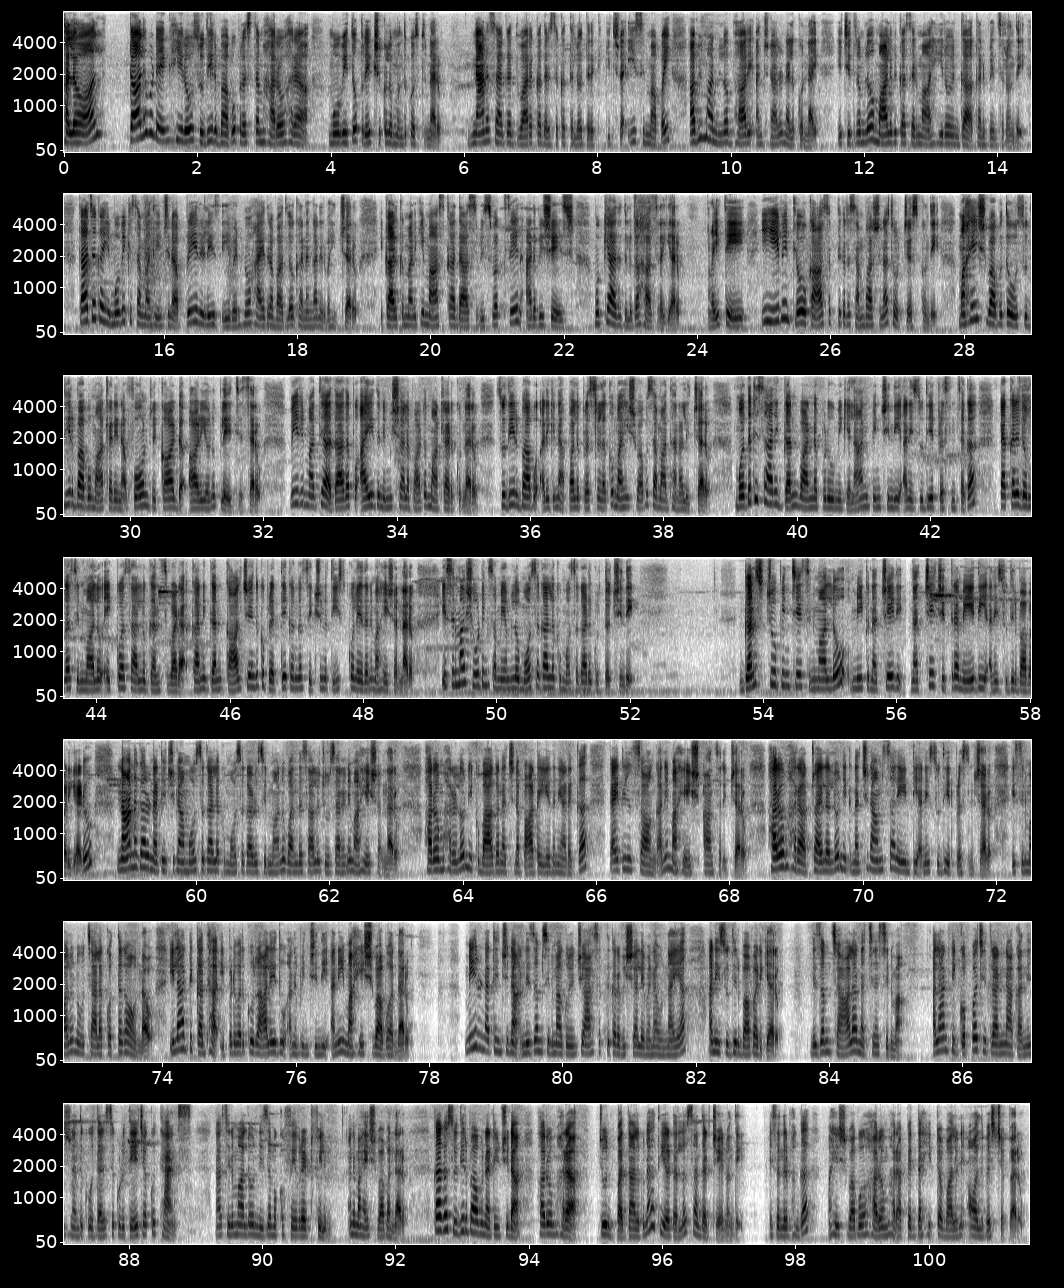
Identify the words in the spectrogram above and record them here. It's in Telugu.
Hello all. Tollywood young hero Sudheer Babu ప్రస్తుతం హరోహర మూవీతో ప్రేక్షకుల ముందుకు వస్తున్నారు జ్ఞానసాగర్ ద్వారకా దర్శకత్వంలో తెరకెక్కించిన ఈ సినిమాపై అభిమానుల్లో భారీ అంచనాలు నెలకొన్నాయి. ఈ చిత్రంలో మాళవిక శర్మ హీరోయిన్గా కనిపించనుంది. తాజాగా ఈ మూవీకి సంబంధించిన ప్రీ రిలీజ్ ఈవెంట్ను హైదరాబాద్లో ఘనంగా నిర్వహించారు. ఈ కార్యక్రమానికి మాస్కా దాస్ విశ్వక్సేన్ అడవిశేష్ ముఖ్య అతిథులుగా హాజరయ్యారు. అయితే ఈ ఈవెంట్లో ఒక ఆసక్తికర సంభాషణ చోటు చేసుకుంది. మహేష్ బాబుతో సుధీర్ బాబు మాట్లాడిన ఫోన్ రికార్డ్ ఆడియోను ప్లే చేశారు. వీరి మధ్య దాదాపు ఐదు నిమిషాల పాటు మాట్లాడుకున్నారు. సుధీర్ బాబు అడిగిన పలు ప్రశ్నలకు మహేష్ బాబు సమాధానాలు ఇచ్చారు. మొదటిసారి గన్ వాడినప్పుడు మీకు ఎలా అనిపించింది అని సుధీర్ ప్రశ్నించగా టక్కరి దొంగ సినిమాలో ఎక్కువసార్లు గన్స్ వాడా కానీ గన్ కాల్చేందుకు ప్రత్యేకంగా శిక్షణ తీసుకోలేదని మహేష్ అన్నారు. ఈ సినిమా షూటింగ్ సమయంలో మోసగాళ్ళకు మోసగాడు గుర్తొచ్చింది. గన్స్ చూపించే సినిమాల్లో మీకు నచ్చేది నచ్చే చిత్రం ఏది అని సుధీర్ బాబు అడిగాడు. నాన్నగారు నటించిన మోసగాళ్ళకు మోసగాడు సినిమాను వంద సార్లు చూశానని మహేష్ అన్నారు. హరోం హరలో నీకు బాగా నచ్చిన పాట ఏదని అడగ టైటిల్ సాంగ్ అని మహేష్ ఆన్సర్ ఇచ్చారు. హరోం హర ట్రైలర్లో నీకు నచ్చిన అంశాలు ఏంటి అని సుధీర్ ప్రశ్నించారు. ఈ సినిమాలో నువ్వు చాలా కొత్తగా ఉన్నావు. ఇలాంటి కథ ఇప్పటివరకు రాలేదు అనిపించింది అని మహేష్ బాబు అన్నారు. మీరు నటించిన నిజం సినిమా గురించి ఆసక్తికర విషయాలు ఏమైనా ఉన్నాయా? అని సుధీర్ బాబు అడిగారు. నిజం చాలా నచ్చిన సినిమా. అలాంటి గొప్ప చిత్రాన్ని నాకు అందించినందుకు దర్శకుడు తేజకు థ్యాంక్స్ నా సినిమాలో నిజం ఒక ఫేవరెట్ ఫిల్మ్ అని మహేష్ బాబు అన్నారు. కాగా సుధీర్ బాబు నటించిన హరోంహర జూన్ పద్నాలుగున థియేటర్లో సందడి చేయనుంది. ఈ సందర్భంగా మహేష్ బాబు హరోంహర పెద్ద హిట్ అవ్వాలని ఆల్ ది బెస్ట్ చెప్పారు.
